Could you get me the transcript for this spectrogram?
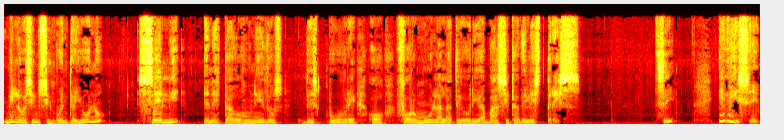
1951, Selly en Estados Unidos descubre o formula la teoría básica del estrés. ¿Sí? Y dice,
